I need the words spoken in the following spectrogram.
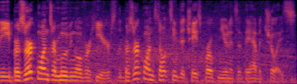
The Berserk ones are moving over here, so the Berserk ones don't seem to chase broken units if they have a choice.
